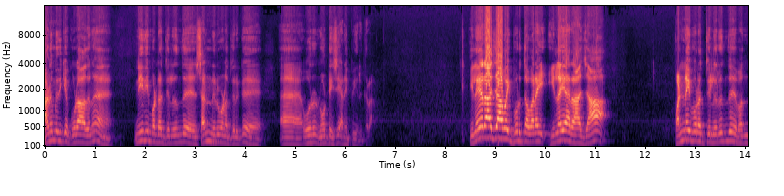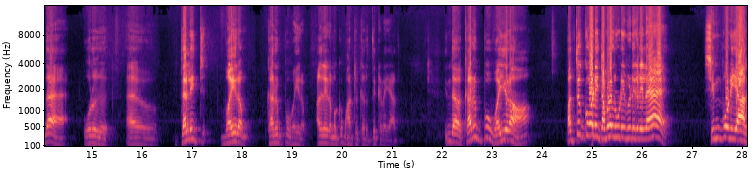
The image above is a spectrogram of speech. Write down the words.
அனுமதிக்கக்கூடாதுன்னு நீதிமன்றத்திலிருந்து சன் நிறுவனத்திற்கு ஒரு நோட்டீஸை அனுப்பியிருக்கிறார். இளையராஜாவை பொறுத்தவரை இளையராஜா பண்ணைபுரத்திலிருந்து வந்த ஒரு தலித் வைரம் கருப்பு வைரம். அதில் நமக்கு மாற்று கருத்து கிடையாது. இந்த கருப்பு வைரம் பத்து கோடி தமிழர்களுடைய வீடுகளில் சிம்பொனியாக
